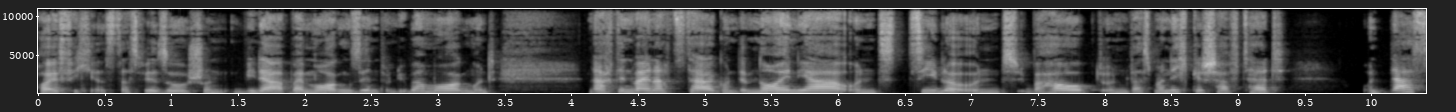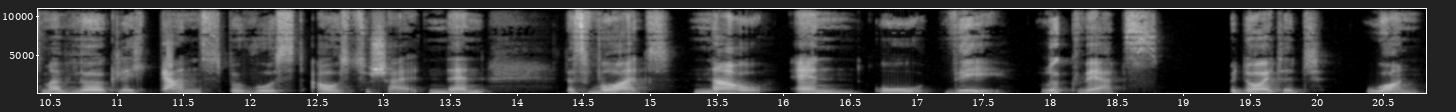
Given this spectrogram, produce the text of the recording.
häufig ist, dass wir so schon wieder bei morgen sind und übermorgen und nach den Weihnachtstagen und im neuen Jahr und Ziele und überhaupt und was man nicht geschafft hat und das mal wirklich ganz bewusst auszuschalten, denn das Wort now, N-O-W, rückwärts bedeutet one,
